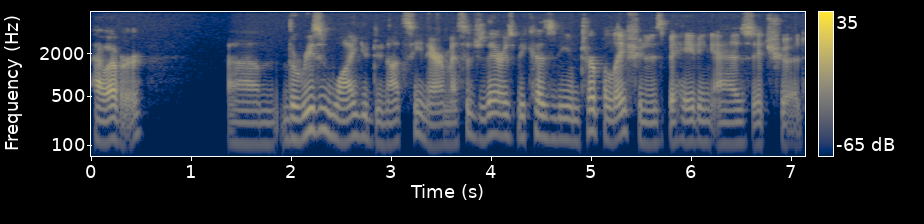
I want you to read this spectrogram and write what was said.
However, um, the reason why you do not see an error message there is because the interpolation is behaving as it should.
